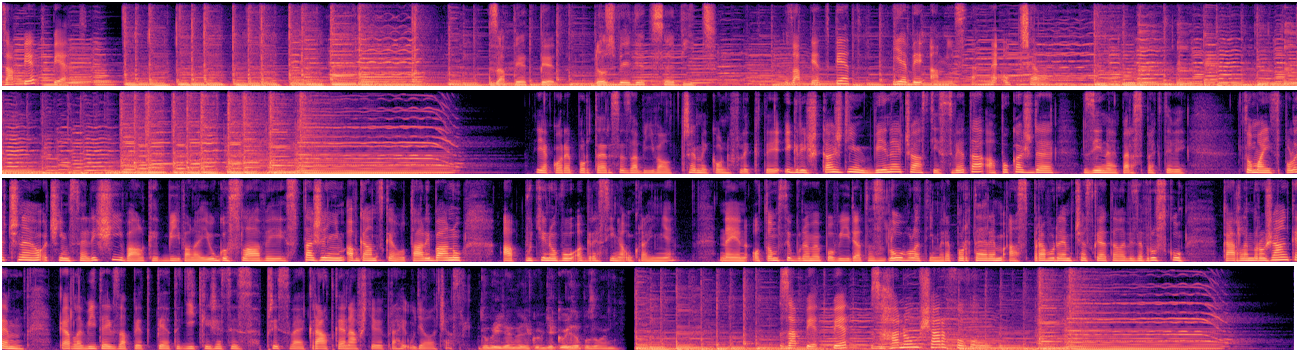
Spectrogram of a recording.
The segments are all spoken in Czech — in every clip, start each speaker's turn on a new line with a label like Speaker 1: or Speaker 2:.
Speaker 1: Za pět pět.
Speaker 2: Za pět pět. Dozvědět se víc.
Speaker 1: Za pět pět. Jevy a místa neotřelé. Jako reportér se zabýval třemi konflikty, i když každým v jiné části světa a pokaždé z jiné perspektivy. Co mají společného a čím se liší války v bývalé Jugoslávii, stažením afgánského Talibánu a Putinovou agresí na Ukrajině? Nejen o tom si budeme povídat s dlouholetým reportérem a zpravodem České televize v Rusku, Karlem Rožánkem. Karle, vítej v za 5.5. Díky, že jsi při své krátké návštěvě Prahy udělal čas.
Speaker 3: Dobrý den a děkuji, děkuji za pozvání.
Speaker 1: Za 5.5 s Hanou Šarfovou.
